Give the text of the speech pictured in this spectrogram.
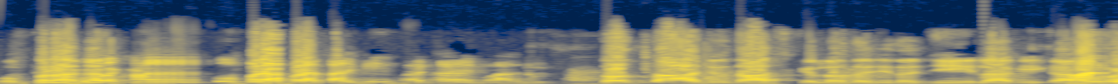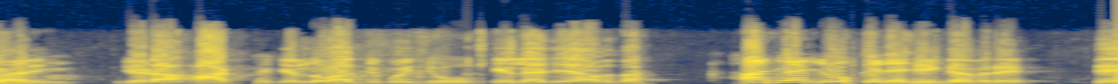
ਉੱਪਰਾ ਕਰ ਗਈ। ਉੱਪਰਾ ਉੱਪਰਾ ਕਰ ਗਈ ਘਰੇ ਪਾ ਗਈ। ਦੁੱਧ ਆਜੂ 10 ਕਿਲੋ ਤੇ ਜਦੋਂ ਜੀ ਲੱਗੀ ਕਰਨ ਹਾਂਜੀ, ਵਾਲੀ। ਜਿਹੜਾ 8 ਕਿਲੋ ਅੱਜ ਕੋਈ ਜੋਕ ਕੇ ਲੈ ਜੇ ਆਪਦਾ। ਹਾਂਜੀ ਅੱਜ ਰੋਕ ਕੇ ਲੈ ਜੀ ਠੀਕ ਹੈ ਵੀਰੇ। ਤੇ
